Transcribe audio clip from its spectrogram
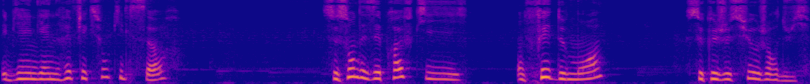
eh bien, il y a une réflexion qui sort ce sont des épreuves qui ont fait de moi ce que je suis aujourd'hui.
